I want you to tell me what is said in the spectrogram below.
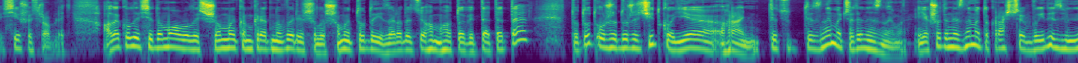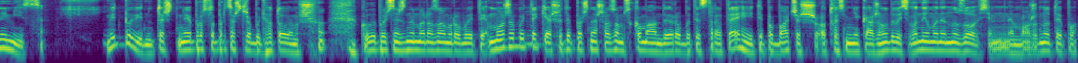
всі щось роблять. Але коли всі домовились, що ми конкретно вирішили, що ми туди, заради цього ми готові те-те-те, то тут уже дуже чітко є грань. Ти, ти з ними чи ти не з ними? І якщо ти не з ними, то краще вийди, звільни місце. Відповідно, теж я просто про це ж треба бути готовим, що коли почнеш з ними разом робити, може бути таке, що ти почнеш разом з командою робити стратегії, і ти побачиш, от хтось мені каже, ну дивись, вони мене ну зовсім не можуть. Ну, типу,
